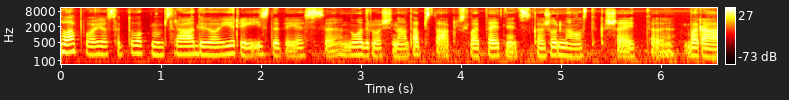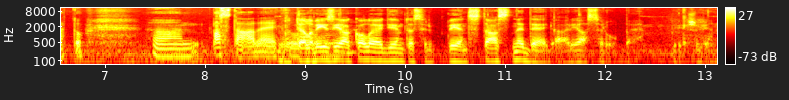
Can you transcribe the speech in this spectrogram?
lepojos ar to, ka mums radio ir izdevies nodrošināt apstākļus, lai pētnieciskā žurnālistika šeit varētu um, pastāvēt. Nu, televīzijā kolēģiem tas ir viens stāsts nedēļā, ir jāsarūpē bieži vien.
